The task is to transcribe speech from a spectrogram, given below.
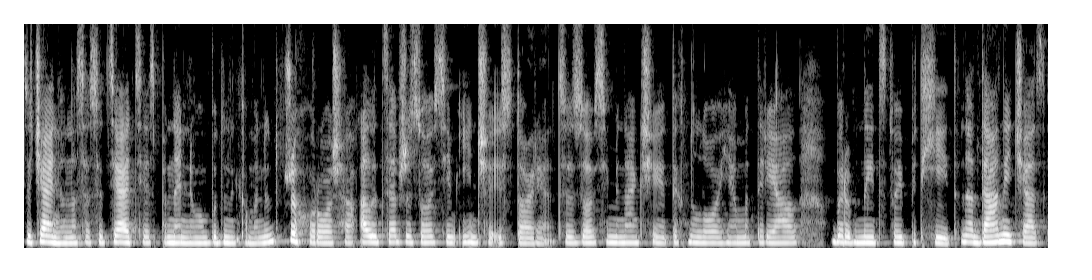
Звичайно, у нас асоціація з панельними будинками не дуже хороша, але це вже зовсім інша історія. Це зовсім інакші технологія, матеріал, виробництво і підхід. На даний час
